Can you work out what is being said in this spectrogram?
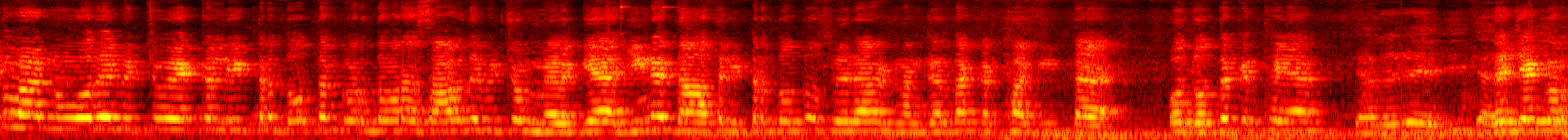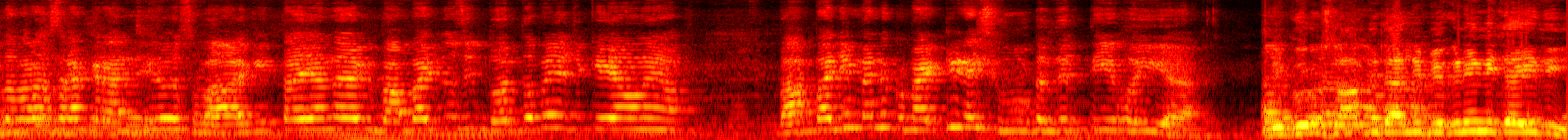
ਤੁਹਾਨੂੰ ਉਹਦੇ ਵਿੱਚੋਂ 1 ਲੀਟਰ ਦੁੱਧ ਗੁਰਦੁਆਰਾ ਸਾਹਿਬ ਦੇ ਵਿੱਚੋਂ ਮਿਲ ਗਿਆ ਜਿਹਨੇ 10 ਲੀਟਰ ਦੁੱਧ ਸਵੇਰਾ ਲੰਗਰ ਦਾ ਇਕੱਠਾ ਕੀਤਾ ਉਹ ਦੁੱਧ ਕਿੱਥੇ ਆ ਤੇ ਜੇ ਗੁਰਦੁਆਰਾ ਸਾਹਿਬ ਗ੍ਰੰਥੀ ਨੂੰ ਸਵਾਲ ਕੀਤਾ ਜਾਂਦਾ ਹੈ ਵੀ ਬਾਬਾ ਜੀ ਤੁਸੀਂ ਦੁੱਧ ਵੇਚ ਕੇ ਆਉਣੇ ਹੋ? ਬਾਬਾ ਜੀ ਮੈਨੂੰ ਕਮੇਟੀ ਨੇ ਛੂਟ ਦਿੱਤੀ ਹੋਈ ਆ ਵੀ ਗੁਰੂ ਸਾਹਿਬ ਦੀ ਡਾਲੀ ਵਿਕਣੀ ਨਹੀਂ ਚਾਹੀਦੀ।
